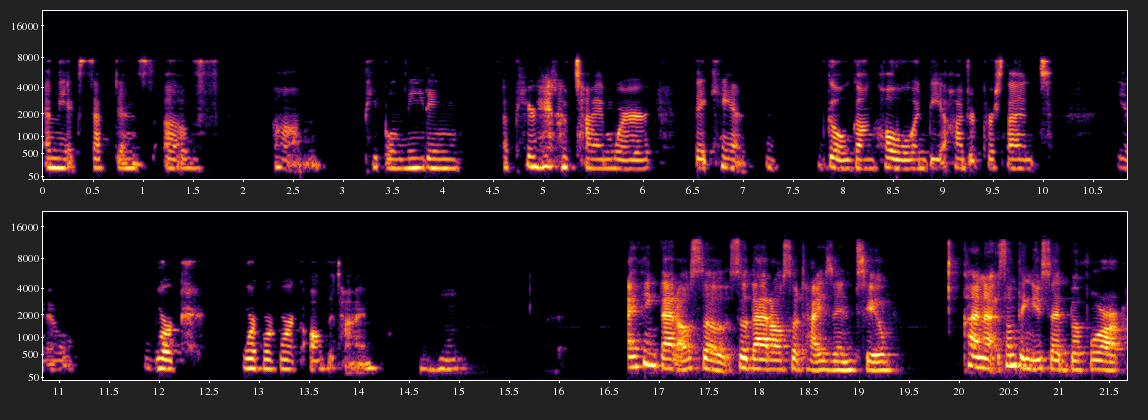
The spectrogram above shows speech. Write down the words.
and the acceptance of um, people needing a period of time where they can't go gung ho and be 100%, you know, work, work, work, work all the time. Mm-hmm. I think that also, so that also ties into kind of something you said before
